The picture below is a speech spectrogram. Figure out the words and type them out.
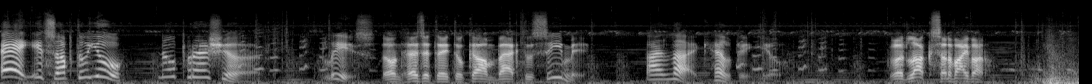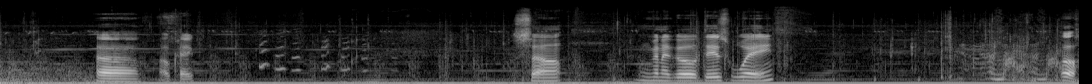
Hey, it's up to you. No pressure. Please, don't hesitate to come back to see me. I like helping you. Good luck, survivor. Uh, okay. So, I'm gonna go this way. Oh.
